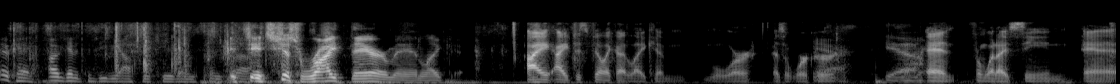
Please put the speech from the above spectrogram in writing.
Okay, I'll give it to DiBiase too then. Since, It's uh, it's just right there, man. Like I I just feel like I like him more as a worker. yeah. yeah. and from what I've seen, and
